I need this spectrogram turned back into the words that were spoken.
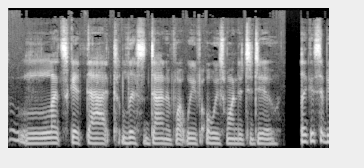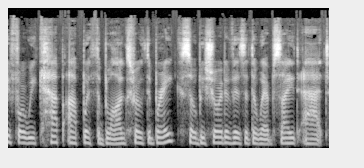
let's get that list done of what we've always wanted to do. Like I said before, we cap up with the blogs throughout the break, so be sure to visit the website at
